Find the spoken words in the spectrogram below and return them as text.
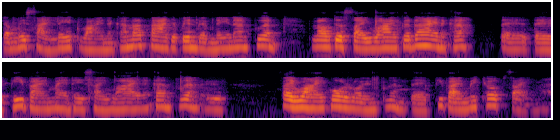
จะไม่ใส่เรดไวน์นะคะ หน้าตาจะเป็นแบบนี้นั่นเพื่อน เราจะใส่ไวน์ก็ได้นะคะ แต่แต่พี่ปายไม่ได้ใส่ไวน์นะคะเพื่อนเออใส่ไวน์ก็อร่อยเพื่อนแต่พี่ปายไม่ชอบใส่นะ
